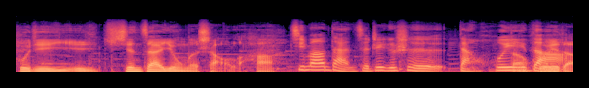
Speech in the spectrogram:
估计现在用的少了哈。鸡毛掸子这个是掸灰的，灰的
